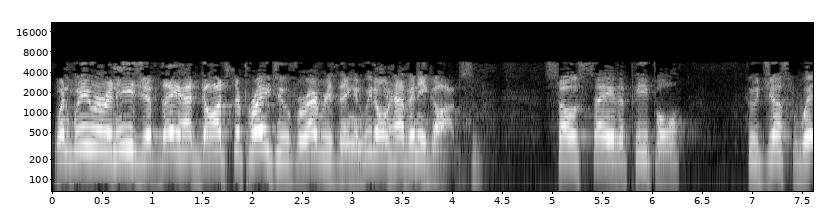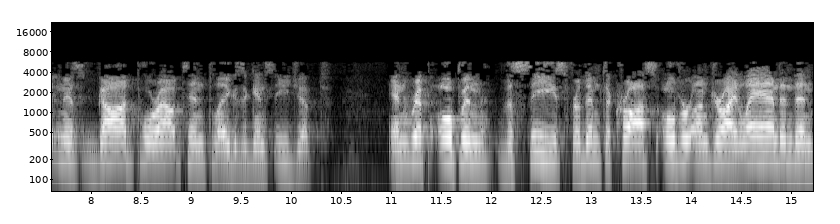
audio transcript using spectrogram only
When we were in Egypt, they had gods to pray to for everything, and we don't have any gods. So say the people who just witnessed God pour out ten plagues against Egypt and rip open the seas for them to cross over on dry land and then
